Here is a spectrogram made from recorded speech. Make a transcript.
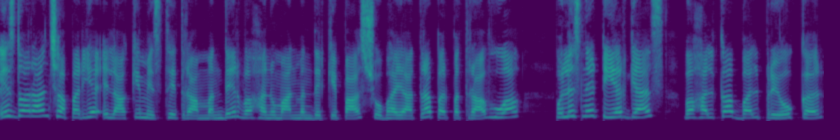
इस दौरान छपरिया इलाके में स्थित राम मंदिर व हनुमान मंदिर के पास शोभा यात्रा पर पथराव हुआ। पुलिस ने टीयर गैस व हल्का बल प्रयोग कर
